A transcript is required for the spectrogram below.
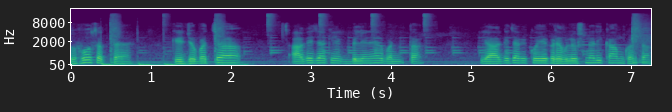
तो हो सकता है कि जो बच्चा आगे जाके एक बिलियनर बनता या आगे जाके कोई एक रेवोल्यूशनरी काम करता,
